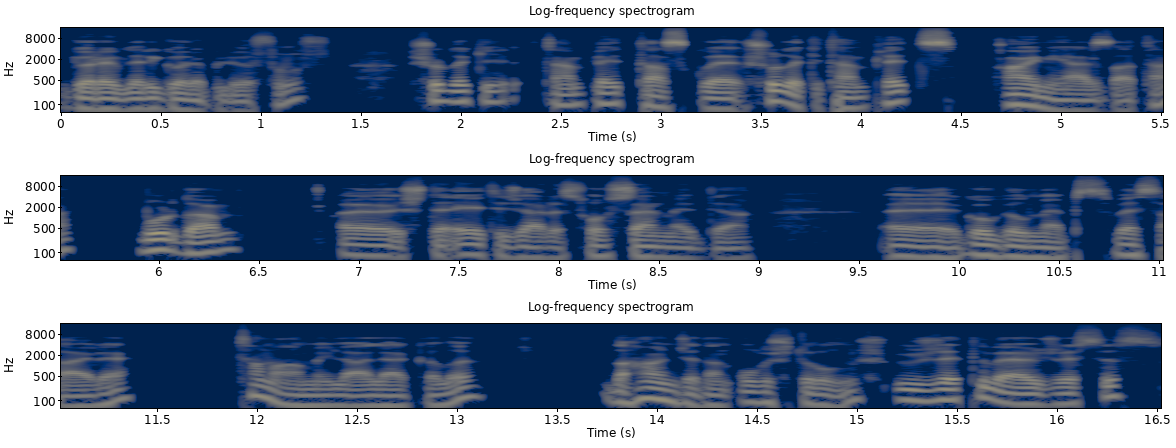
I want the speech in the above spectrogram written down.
görevleri görebiliyorsunuz. Şuradaki template task ve şuradaki templates aynı yer zaten. Burada, eee, işte e-ticaret, sosyal medya, Google Maps vs. tamamıyla alakalı daha önceden oluşturulmuş ücretli veya ücretsiz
